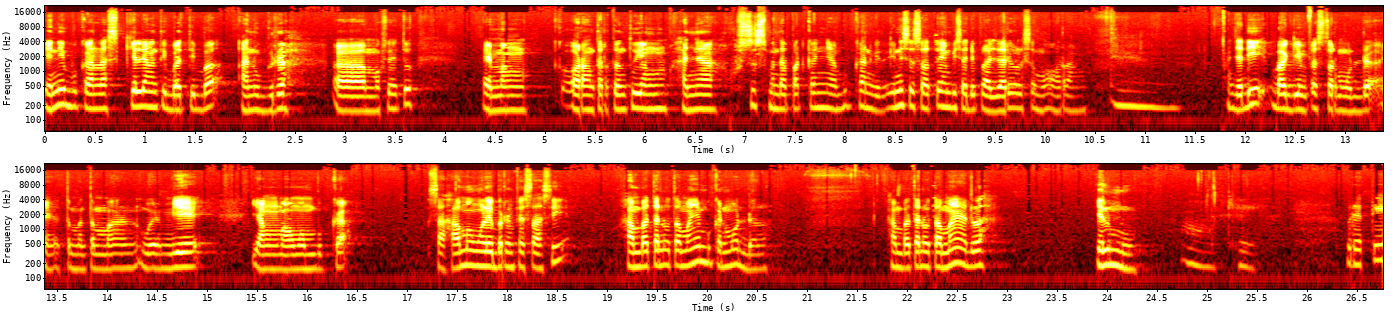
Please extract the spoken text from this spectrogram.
Ini bukanlah skill yang tiba-tiba anugerah uh, maksudnya itu emang orang tertentu yang hanya khusus mendapatkannya bukan gitu ini sesuatu yang bisa dipelajari oleh semua orang hmm. jadi bagi investor muda ya teman-teman UMY yang mau membuka saham memulai berinvestasi hambatan utamanya bukan modal hambatan utamanya adalah ilmu. Oke. Okay. Berarti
